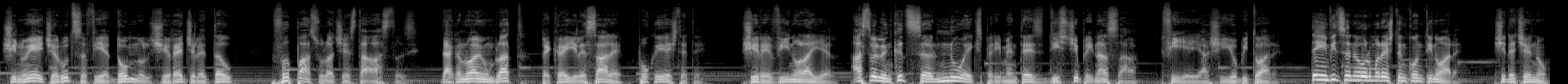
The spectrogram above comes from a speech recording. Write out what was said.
și nu i-ai cerut să fie Domnul și Regele tău, fă pasul acesta astăzi. Dacă nu ai umblat pe căile sale, pocăiește-te și revino la el, astfel încât să nu experimentezi disciplina sa, fie ea și iubitoare. Te invit să ne urmărești în continuare și, de ce nu,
